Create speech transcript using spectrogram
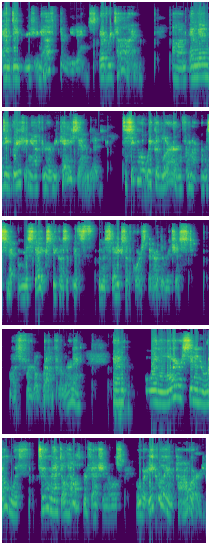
and debriefing after meetings every time, um, and then debriefing after every case ended to see what we could learn from our mis- mistakes, because it's the mistakes, of course, that are the richest, most fertile ground for learning. And when lawyers sit in a room with two mental health professionals who are equally empowered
